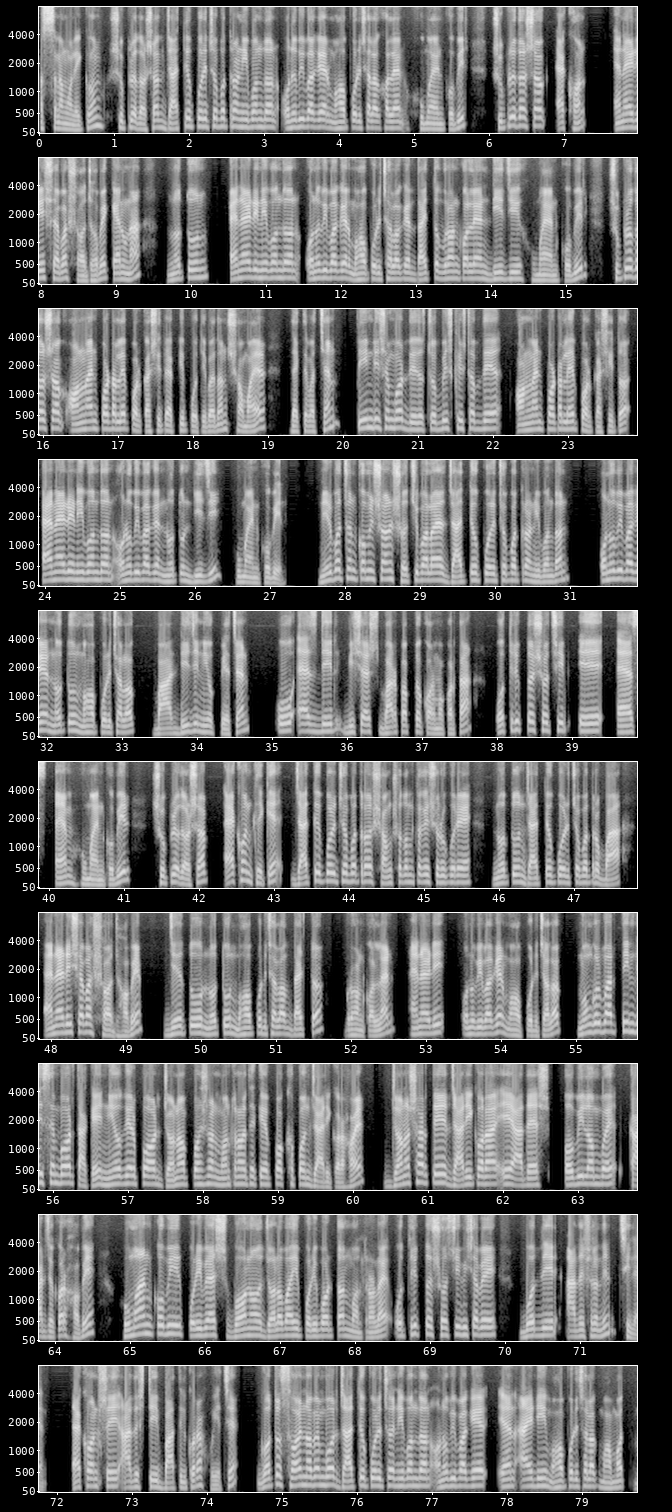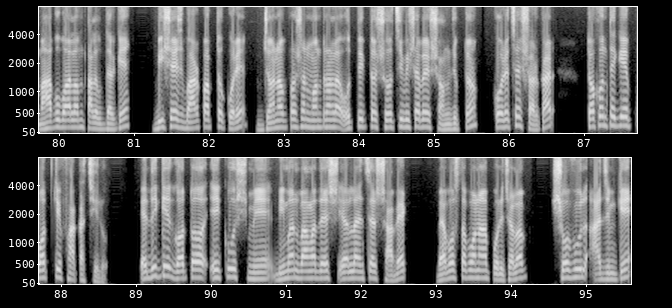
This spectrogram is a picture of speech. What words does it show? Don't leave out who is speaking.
Speaker 1: আসসালামু আলাইকুম। সুপ্রিয় দর্শক, জাতীয় পরিচয়পত্র নিবন্ধন অনুবিভাগের মহাপরিচালক হলেন হুমায়ুন কবির। সুপ্রিয় দর্শক, এখন এনআইডি সেবা সহজ হবে কেননা নতুন এনআইডি নিবন্ধন অনুবিভাগের মহাপরিচালকের দায়িত্ব গ্রহণ করলেন ডিজি হুমায়ুন কবির। সুপ্রিয় দর্শক, অনলাইন পোর্টালে প্রকাশিত একটি প্রতিবেদন সময়ের দেখতে পাচ্ছেন। তিন ডিসেম্বর দুই হাজার চব্বিশ খ্রিস্টাব্দে অনলাইন পোর্টালে প্রকাশিত এনআইডি নিবন্ধন অনুবিভাগের নতুন ডিজি হুমায়ুন কবির। নির্বাচন কমিশন সচিবালয়ের জাতীয় পরিচয়পত্র নিবন্ধন অনুবিভাগের নতুন মহাপরিচালক বা ডিজি নিয়োগ পেয়েছেন ওএসডির বিশেষ ভারপ্রাপ্ত কর্মকর্তা অতিরিক্ত সচিব A S M Humayun Kabir. সুপ্রিয় দর্শক, এখন থেকে জাতীয় পরিচয়পত্র সংশোধন থেকে শুরু করে নতুন জাতীয় পরিচয়পত্র বা এনআইডি সেবা সহজ হবে। যেহেতু নতুন মহাপরিচালক দায়িত্ব গ্রহণ করলেন এনআইডি অনুবিভাগের মহাপরিচালক। মঙ্গলবার তিন ডিসেম্বর তাকে নিয়োগের পর জনপ্রশাসন মন্ত্রণালয় থেকে প্রক্ষেপণ জারি করা হয়। জনস্বার্থে জারি করা এ আদেশ অবিলম্বে কার্যকর হবে। হুমান কবির পরিবেশ, বন ও জলবায়ু পরিবর্তন মন্ত্রণালয় অতিরিক্ত সচিব হিসাবে বদলির আদেশাধীন ছিলেন। এখন সেই আদেশটি বাতিল করা হয়েছে। গত ছয় নভেম্বর জাতীয় পরিচয় নিবন্ধন অনুবিভাগের এনআইডি মহাপরিচালক মোহাম্মদ মাহবুব আলম তালুকদারকে বিশেষ ভারপ্রাপ্ত করে জনপ্রশাসন মন্ত্রণালয় অতিরিক্ত সচিব হিসাবে সংযুক্ত করেছে সরকার। তখন থেকে পদটি ফাঁকা ছিল। এদিকে গত একুশ মে বিমান বাংলাদেশ এয়ারলাইন্সের সাবেক ব্যবস্থাপনা পরিচালক শফিউল আজিমকে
